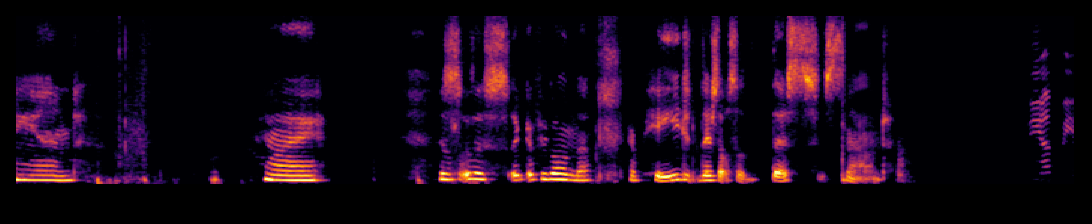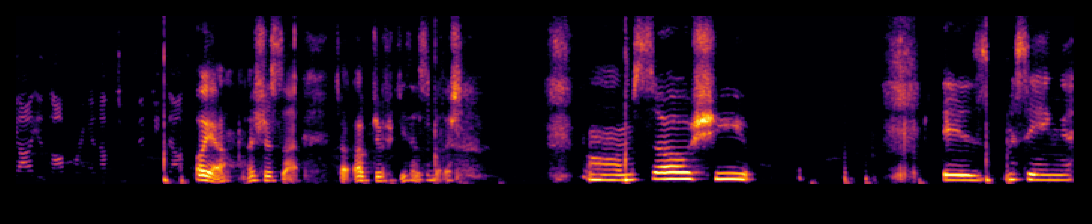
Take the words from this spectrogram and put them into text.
And anyway, this, this, like, if you go on the her page, there's also this sound. The FBI Oh yeah, it's just that. So up to fifty thousand dollars. Um. So she is missing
